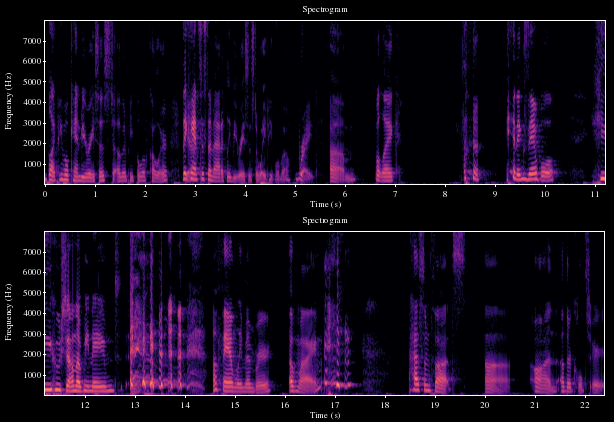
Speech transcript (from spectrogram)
black people can be racist to other people of color they Yeah. can't systematically be racist to white people though right. um, but like an example, he who shall not be named, a family member of mine, has some thoughts uh, on other cultures.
